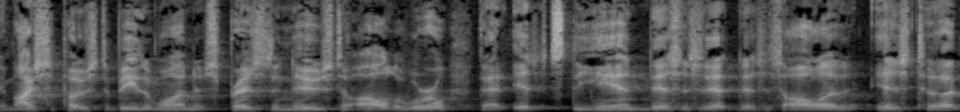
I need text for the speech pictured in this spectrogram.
Am I supposed to be the one that spreads the news to all the world that it's the end? This is it. This is all there is to it.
